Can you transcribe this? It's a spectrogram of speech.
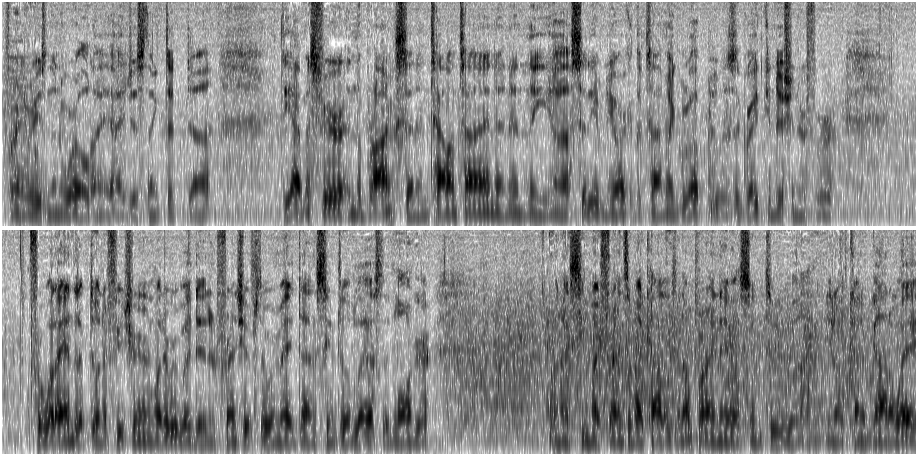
for any reason in the world. I, I just think that uh, the atmosphere in the Bronx and in Talentine and in the uh, city of New York at the time I grew up, it was a great conditioner for for what I ended up doing in the future and what everybody did. And friendships that were made then seem to have lasted longer. When I see my friends and my colleagues in umpiring, they all seem to, uh, you know, have kind of gone away.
